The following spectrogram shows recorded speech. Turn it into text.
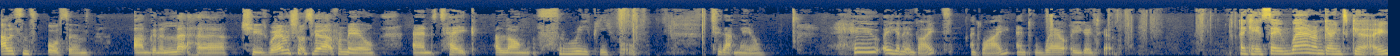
Alison's awesome. I'm going to let her choose wherever she wants to go out for a meal and take along three people to that meal. Who are you going to invite and why? And where are you going to go? Okay, so where I'm going to go,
